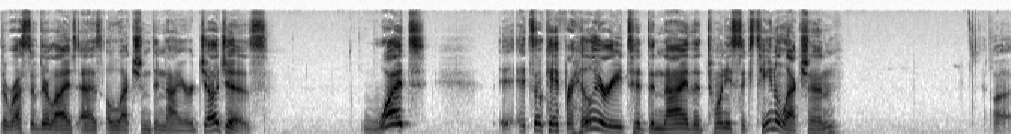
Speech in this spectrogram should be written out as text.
the rest of their lives as election denier judges. What? It's okay for Hillary to deny the 2016 election. Uh,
